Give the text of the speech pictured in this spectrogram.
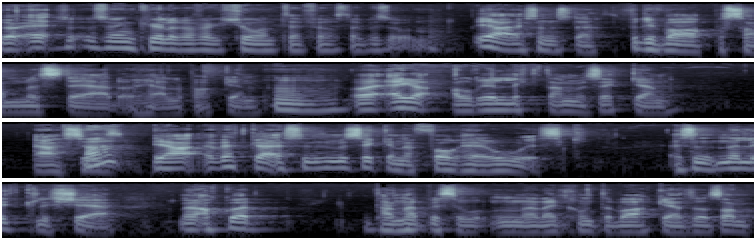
Så, så en kul refleksjon til første episoden. Ja, jeg syns det. For de var på samme sted og hele pakken. Og jeg har aldri likt den musikken. Jeg syns, ja, jeg vet hva, jeg syns musikken er for heroisk. Jeg syns den er litt klisjé. Men akkurat denne episoden, når den kom tilbake igjen, så sånn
